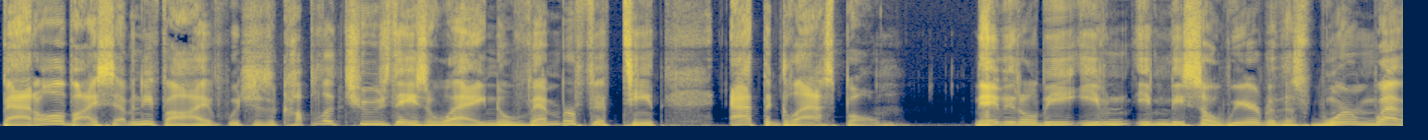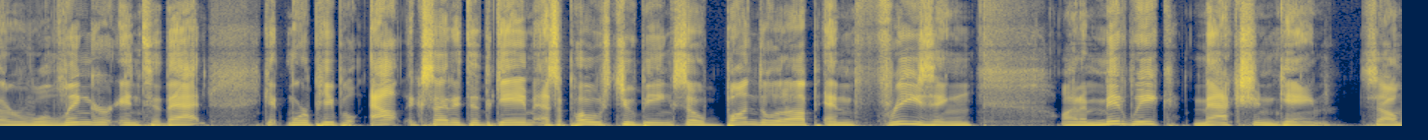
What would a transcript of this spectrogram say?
battle of I seventy five, which is a couple of Tuesdays away, November fifteenth at the Glass Bowl. Maybe it'll be even even be so weird with this warm weather We'll linger into that, get more people out excited to the game as opposed to being so bundled up and freezing on a midweek MACtion game. So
